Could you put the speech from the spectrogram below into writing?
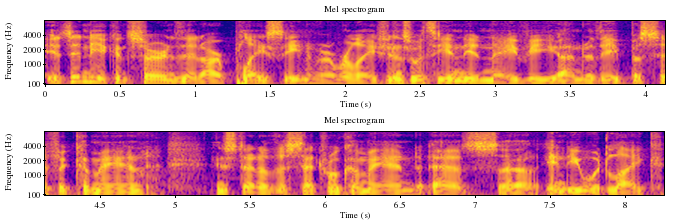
is India concerned that our placing our relations with the Indian Navy under the Pacific Command instead of the Central Command as uh, India would like?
